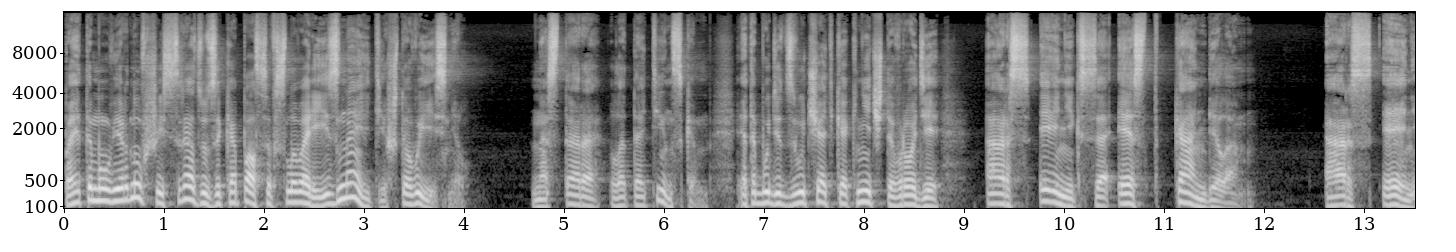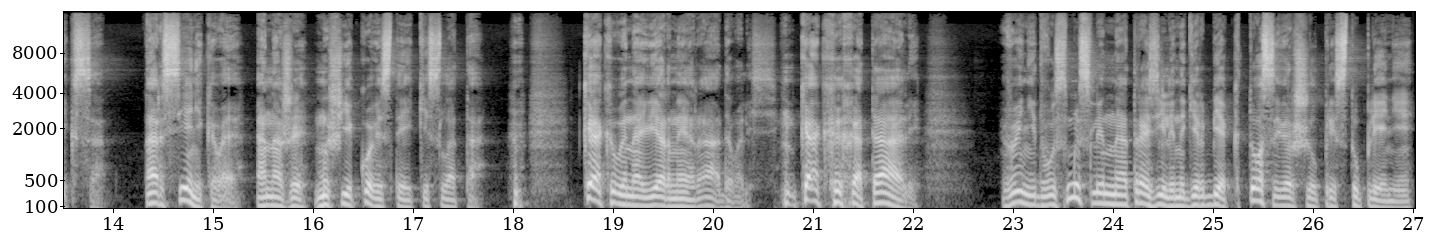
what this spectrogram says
Поэтому, увернувшись, сразу закопался в словаре. И знаете, что выяснил? На старо-лататинском это будет звучать как нечто вроде «Ars Enixa est candelam». «Ars Enixa». Арсениковая, она же мышьяковистая кислота. Как вы, наверное, радовались, как хохотали. Вы недвусмысленно отразили на гербе, кто совершил преступление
